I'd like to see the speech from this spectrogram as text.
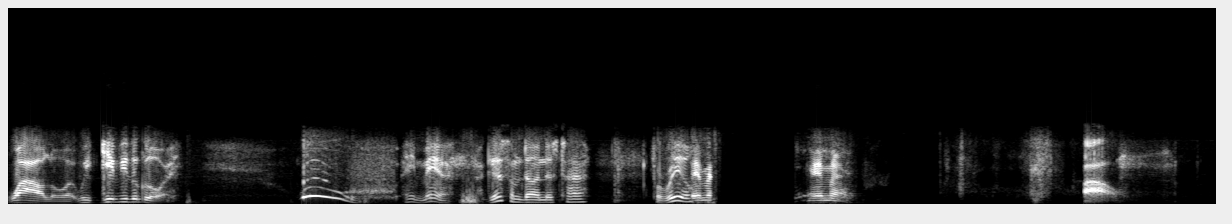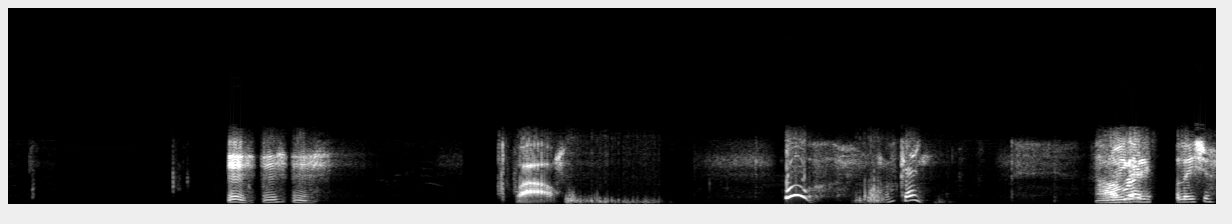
Wow, Lord. We give you the glory. Woo. Amen. I guess I'm done this time. For real. Amen. Amen. Wow. Mm, mm, mm. Wow. Woo. Okay. All right. Alicia?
